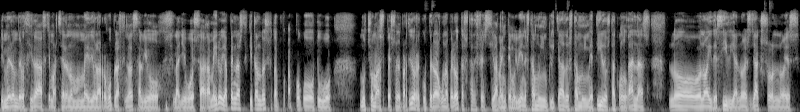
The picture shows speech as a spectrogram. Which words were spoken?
Primero en velocidad, que Marcherano medio la robó, pero al final salió, se la llevó esa Gameiro y apenas quitando eso, tampoco tuvo mucho más peso en el partido, recuperó alguna pelota, está defensivamente muy bien, está muy implicado, está muy metido, está con ganas, no, no hay desidia, no es Jackson, no es,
